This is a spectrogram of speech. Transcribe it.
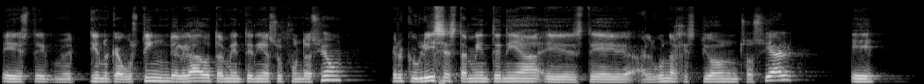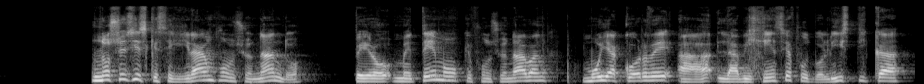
este, entiendo que Agustín Delgado también tenía su fundación, creo que Ulises también tenía este, alguna gestión social. eh, no sé si es que seguirán funcionando, pero me temo que funcionaban muy acorde a la vigencia futbolística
